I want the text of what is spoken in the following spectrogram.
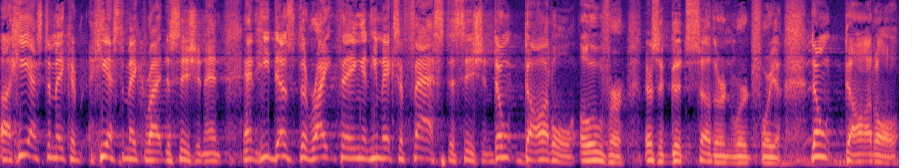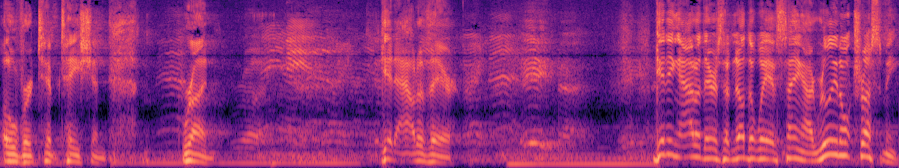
uh, he has to make a he has to make a right decision, and and he does the right thing, and he makes a fast decision. Don't dawdle over. There's a good Southern word for you. Don't dawdle over temptation. Run. Get out of there. Getting out of there is another way of saying I really don't trust me.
